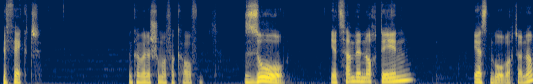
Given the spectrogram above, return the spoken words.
Perfekt. Dann können wir das schon mal verkaufen. So. Jetzt haben wir noch den ersten Beobachter, ne?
